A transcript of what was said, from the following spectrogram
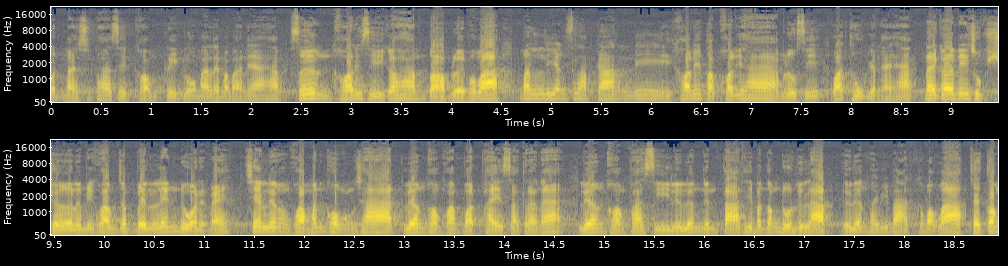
กฎหมายสุภาษิตของกรีกโรมันอะไรประมาณนี้ครับซึ่งข้อทีสี่4 ก็ห้ามตอบเลย เพราะว่ามันเรียงสลับกันนี่ ข้อนี้ตอบข้อที่ 5 มาดูซิว่าถูกยังไงฮะในกรณีฉุกเฉินหรือมีความจำเป็นเร่งด่วนเห็นไหมเช่นเรื่องของความมั่นคงของชาติ เรื่องของความปลอดภัยสาธารณะ เรื่องของภาษี หรือเรื่องเงินตาที่มันต้องด่วนหรือรับ หรือเรื่องภัยพิบัติเขาบอกว่าจะต้อง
